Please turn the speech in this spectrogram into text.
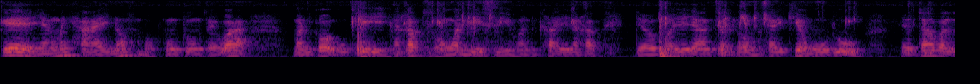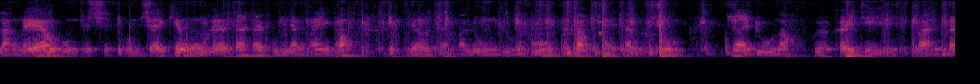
แก้ยังไม่หายเนาะบอกตรงๆ แต่ว่ามันก็โอเคนะครับสองวันดีสี่วันไข้นะครับ เดี๋ยวพยายามจะลองใช้เขี้ยวงูดู เดี๋ยวถ้าวันหลังแล้วผมจะผมใช้เขี้ยวงูแล้วถ้าได้ผลอย่างไรเนาะเดี๋ยวจะมาลง YouTube นะครับให้ท่านผู้ชมได้ดูเนาะเผื่อใครที่บ้านใคร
